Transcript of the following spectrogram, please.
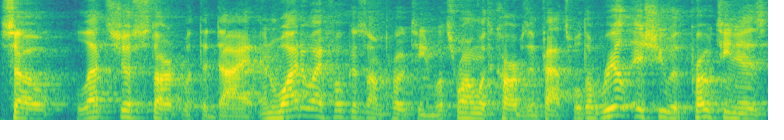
So let's just start with the diet. And why do I focus on protein? What's wrong with carbs and fats? Well, the real issue with protein is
